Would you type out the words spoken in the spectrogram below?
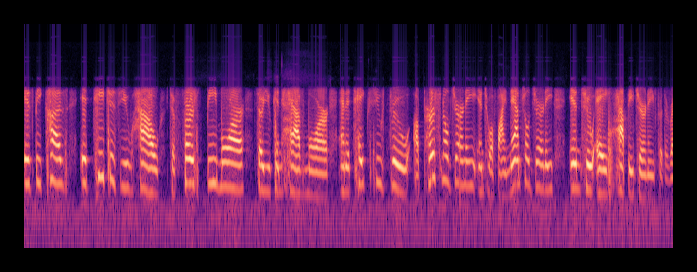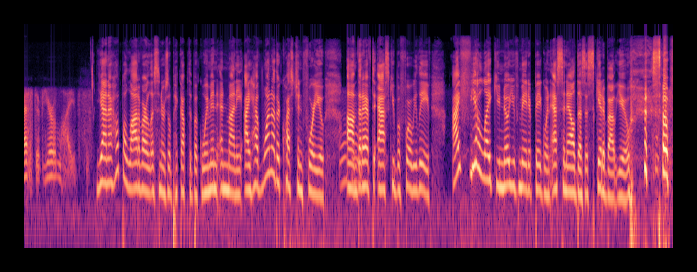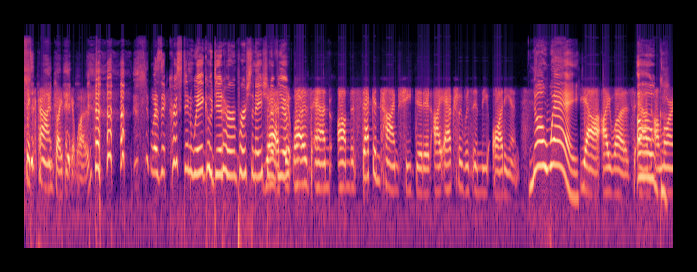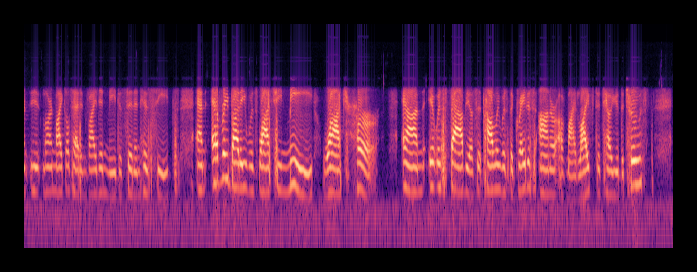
is because it teaches you how to first be more so you can have more and it takes you through a personal journey into a financial journey into a happy journey for the rest of your lives. Yeah, and I hope a lot of our listeners will pick up the book Women and Money. I have one other question for you um, Mm-hmm. that I have to ask you before we leave. I feel like you know you've made it big when SNL does a skit about you. so Six times I think it was. was it Kristen Wiig who did her impersonation yes, of you? it was and um the second time she did it I actually was in the audience. no way. Yeah, I was. And Oh, uh, God. Lauren, Lorne Michaels had invited me to sit in his seats, and everybody was watching me watch her. And it was fabulous. It probably was the greatest honor of my life, to tell you the truth.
